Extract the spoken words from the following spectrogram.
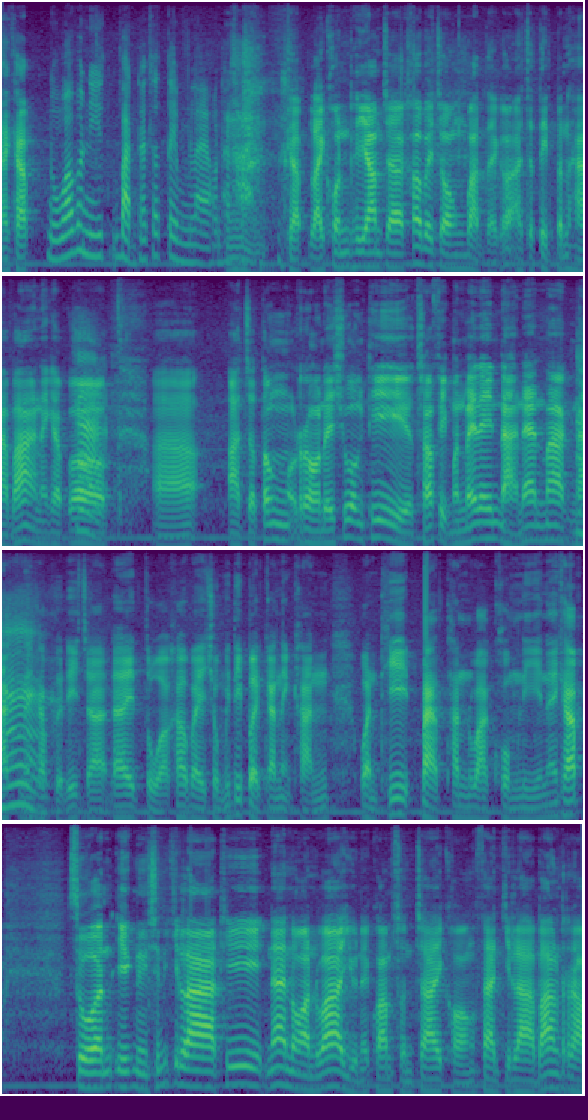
นะครับหนูว่าวันนี้บัตรน่าจะเต็มแล้วนะคะ อืมครับหลายคนพยายามจะเข้าไปจองบัตรแต่ก็อาจจะติดปัญหาบ้างนะครับ ก็ค่ะอ่าอาจจะต้องรอในช่วงที่ทราฟฟิกมันไม่ได้หนาแน่นมากนักอ่าน นะครับเพื่อที่จะได้ตั๋วเข้าไปชมพิธีเปิดการแข่งขันวันที่ 8 ธันวาคมนี้นะครับ ส่วนอีกหนึ่งชนิดกีฬาที่แน่นอนว่าอยู่ในความสนใจของแฟนกีฬาบ้านเรา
